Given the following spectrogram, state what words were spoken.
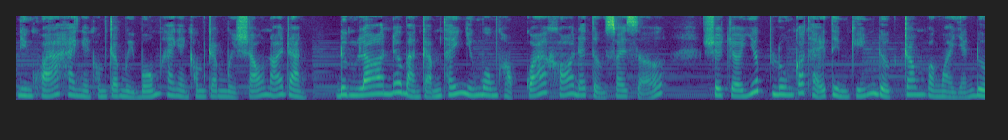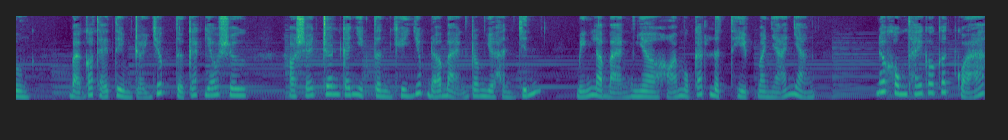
niên khóa 2014-2016 nói rằng Đừng lo nếu bạn cảm thấy những môn học quá khó để tự xoay sở. Sự trợ giúp luôn có thể tìm kiếm được trong và ngoài giảng đường. Bạn có thể tìm trợ giúp từ các giáo sư. Họ sẽ trên cả nhiệt tình khi giúp đỡ bạn trong giờ hành chính, miễn là bạn nhờ hỏi một cách lịch thiệp và nhã nhặn. Nếu không thấy có kết quả,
